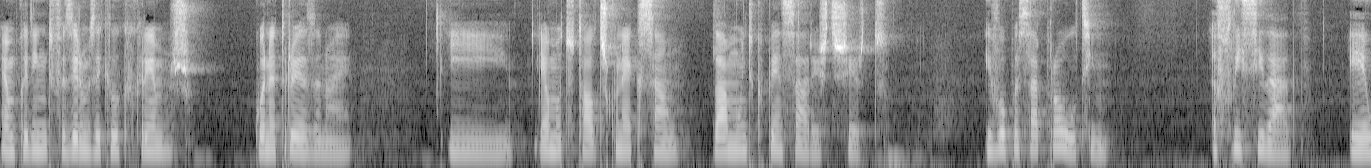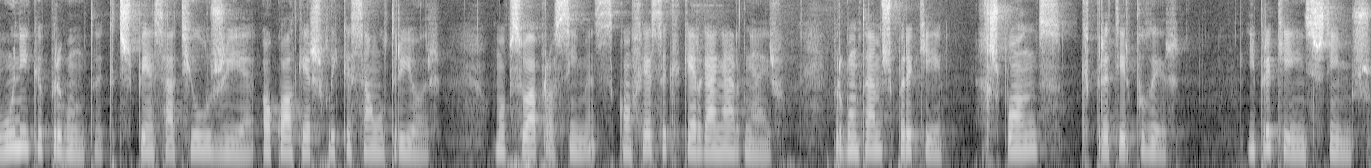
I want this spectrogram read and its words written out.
é um bocadinho de fazermos aquilo que queremos com a natureza, não é? E é uma total desconexão. Dá muito que pensar este excerto. E vou passar para o último. A felicidade é a única pergunta que dispensa a teologia ou qualquer explicação ulterior. Uma pessoa aproxima-se, confessa que quer ganhar dinheiro. Perguntamos para quê? Responde que para ter poder. E para quê insistimos?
